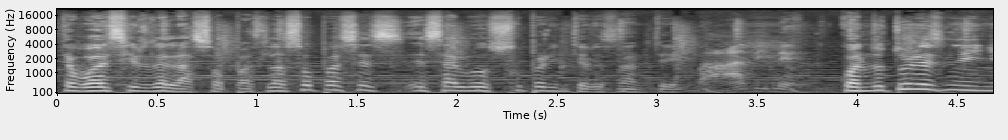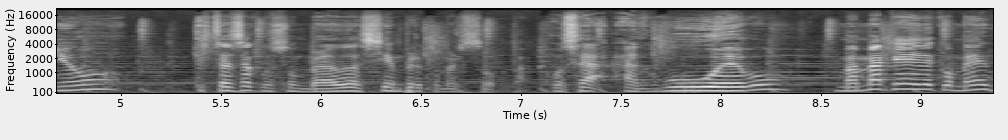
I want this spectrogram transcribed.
te voy a decir de las sopas. Las sopas es, es algo súper interesante. Va, dime. Cuando tú eres niño, estás acostumbrado a siempre comer sopa. O sea, a huevo. Mamá, ¿qué hay de comer?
